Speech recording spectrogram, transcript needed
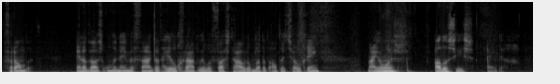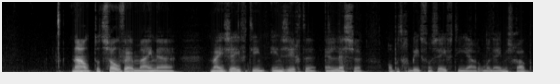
verandert. En dat was ondernemer vaak dat heel graag willen vasthouden, omdat het altijd zo ging. Maar jongens, alles is eindig. Nou, tot zover mijn, uh, mijn 17 inzichten en lessen op het gebied van 17 jaar ondernemerschap.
